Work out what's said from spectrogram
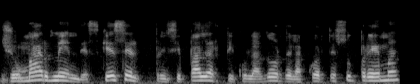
Gilmar Méndez, que es el principal articulador de la Corte Suprema,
